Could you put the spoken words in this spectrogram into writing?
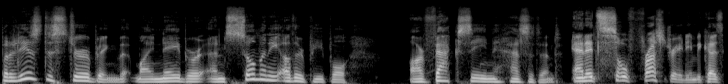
but it is disturbing that my neighbor and so many other people are vaccine hesitant. And it's so frustrating because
